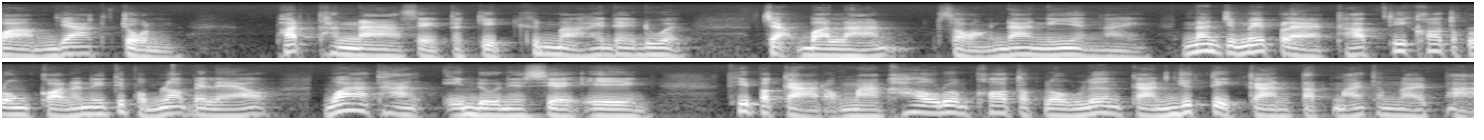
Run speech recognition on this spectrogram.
ความยากจน พัฒนาเศรษฐกิจขึ้นมาให้ได้ด้วย จะ balance สองด้านนี้ยังไง นั่นจึงไม่แปลกครับที่ข้อตกลงก่อนหน้านี้ที่ผมเล่าไปแล้ว ว่าทางอินโดนีเซียเอง ที่ประกาศออกมาเข้าร่วมข้อตกลงเรื่องการยุติการตัดไม้ทำลายป่า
